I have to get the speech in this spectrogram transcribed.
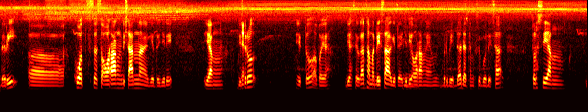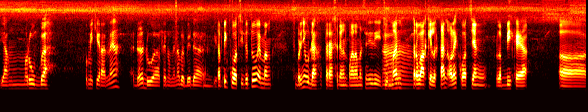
dari eh, quotes seseorang di sana gitu jadi yang justru itu apa ya dihasilkan sama desa gitu ya jadi Hmm. orang yang berbeda datang ke sebuah desa terus yang yang merubah pemikirannya adalah dua fenomena berbeda gitu. Tapi quotes itu tuh emang sebenarnya udah terasa dengan pengalaman sendiri, cuman Ah. terwakilkan oleh quotes yang lebih kayak eh,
